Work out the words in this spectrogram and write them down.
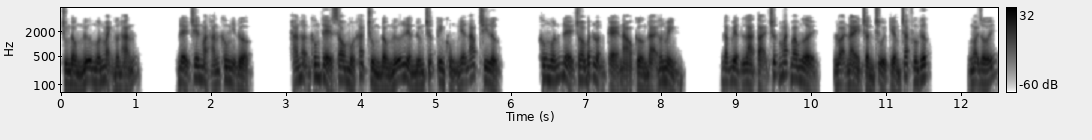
trùng đồng nữ muốn mạnh hơn hắn. Để trên mặt hắn không nhịn được. Hắn hận không thể sau một khắc trùng đồng nữ liền đứng trước kinh khủng niên áp chi lực. Không muốn để cho bất luận kẻ nào cường đại hơn mình đặc biệt là tại trước mắt bao người, loại này trần trụi kiểm chắc phương thức. Ngoại giới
